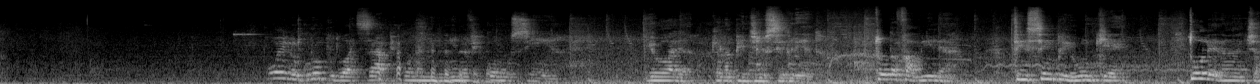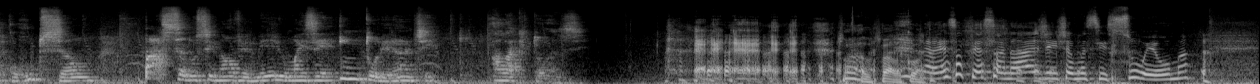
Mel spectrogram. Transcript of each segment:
Põe no grupo do WhatsApp quando a menina ficou mocinha. E olha que ela pediu o segredo. Toda família tem sempre um que é tolerante à corrupção, passa no sinal vermelho, mas é intolerante à lactose. fala, fala, conta. Não, essa personagem chama-se Suelma.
